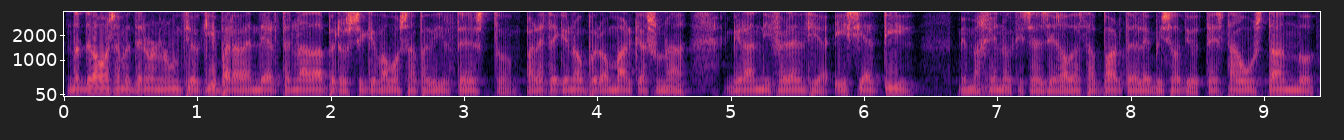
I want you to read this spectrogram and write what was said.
No te vamos a meter un anuncio aquí para venderte nada, pero sí que vamos a pedirte esto. Parece que no, pero marcas una gran diferencia. Y si a ti me imagino que si has llegado a esta parte del episodio te está gustando,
